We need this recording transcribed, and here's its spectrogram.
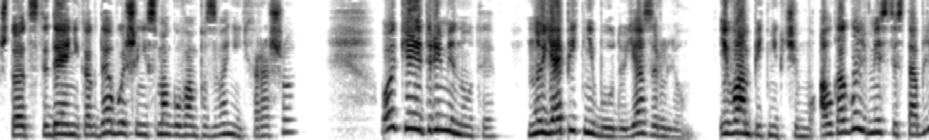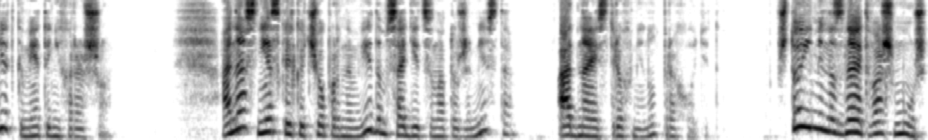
что от стыда я никогда больше не смогу вам позвонить, хорошо?» «Окей, три минуты. Но я пить не буду, я за рулем. И вам пить ни к чему. Алкоголь вместе с таблетками — это нехорошо». Она с несколько чопорным видом садится на то же место. Одна из трех минут проходит. «Что именно знает ваш муж?»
